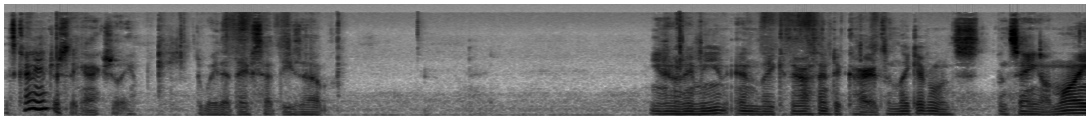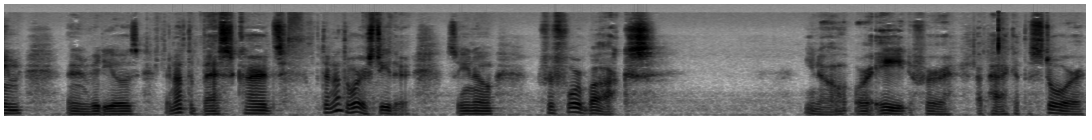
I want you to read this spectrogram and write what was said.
it's kind of interesting actually the way that they've set these up. You know what I mean? And like they're authentic cards. And like everyone's been saying online and in videos they're not the best cards but they're not the worst either. So you know for four bucks you know, or eight for a pack at the store.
